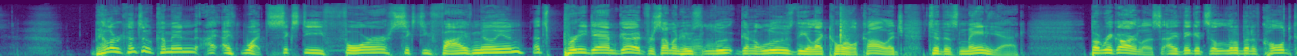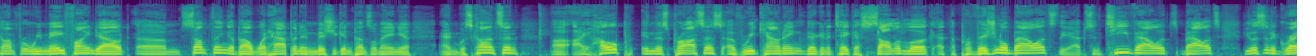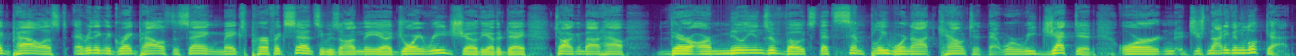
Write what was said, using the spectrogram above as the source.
Hillary Clinton will come in, I, I, what, 64, 65 million? That's pretty damn good for someone who's lo- going to lose the electoral college to this maniac. But regardless, I think it's a little bit of cold comfort. We may find out um, something about what happened in Michigan, Pennsylvania, and Wisconsin. Uh, I hope in this process of recounting, they're going to take a solid look at the provisional ballots, the absentee ballots. Ballots. If you listen to Greg Palast, everything that Greg Palast is saying makes perfect sense. He was on the uh, Joy Reid show the other day talking about how there are millions of votes that simply were not counted, that were rejected, or just not even looked at.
